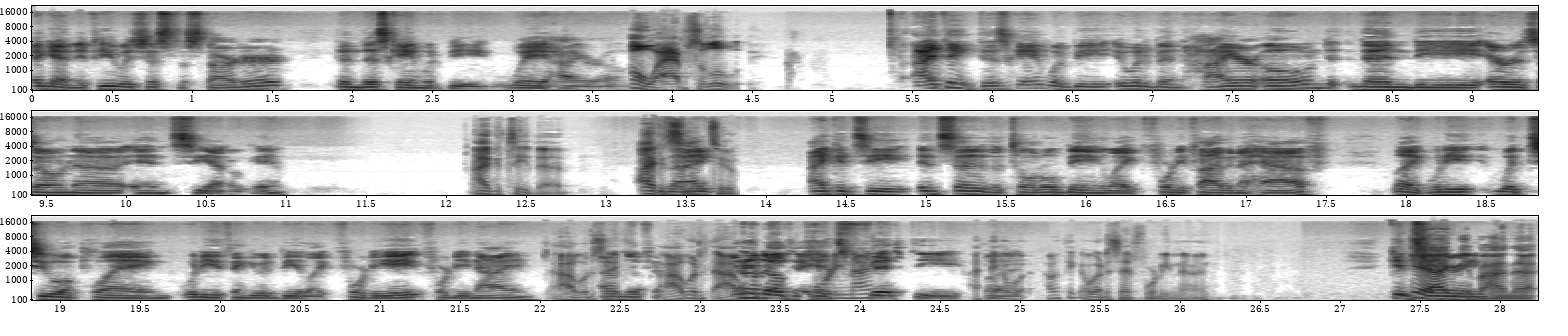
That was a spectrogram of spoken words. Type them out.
again, if he was just the starter, then this game would be way higher owned. Oh, absolutely. I think this game would be it would have been higher owned than the Arizona and Seattle game. I could see that. I can see I- it too. I could see instead of the total being like 45 and a half, like what do you with Tua playing, what do you think it would be like 48, 49? I would I have don't said know if it- I would. I, I don't know if it hits 50, I think I, would, I think I would have said forty nine. Yeah, I considering get behind that.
